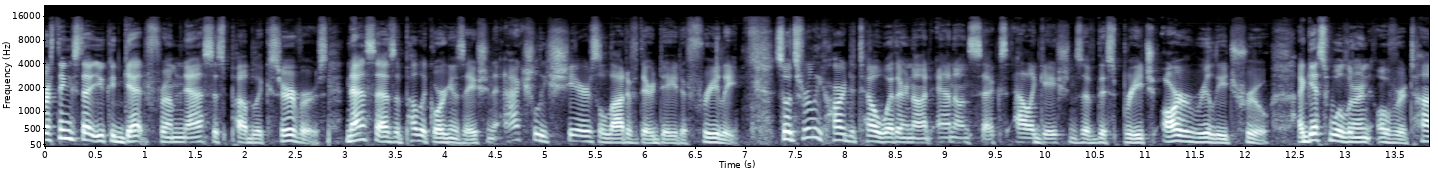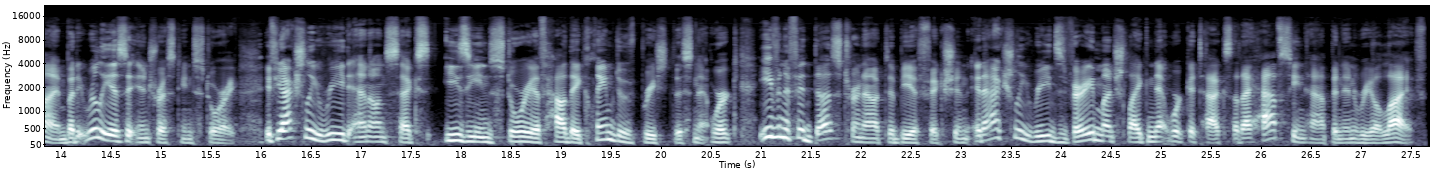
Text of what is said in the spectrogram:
are things that you could get from NASA's public servers. NASA as a public organization actually shares a lot of their data freely. So it's really hard to tell whether or not AnonSec's allegations of this breach are really true. I guess we'll learn over time, but it really is an interesting story. If you actually read AnonSec's e-zine story of how they claim to have breached this network, even if it does turn out to be a fiction, it actually reads very much like network attacks that I have seen happen in real life.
